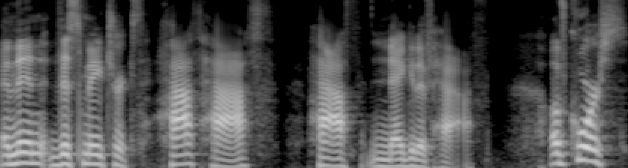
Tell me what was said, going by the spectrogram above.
and then this matrix half, half, half, negative half. Of course,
